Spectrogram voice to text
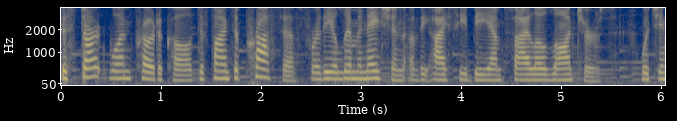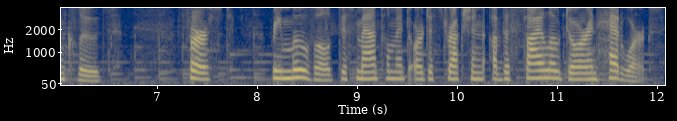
The START 1 protocol defines a process for the elimination of the ICBM silo launchers, which includes First, removal, dismantlement, or destruction of the silo door and headworks,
